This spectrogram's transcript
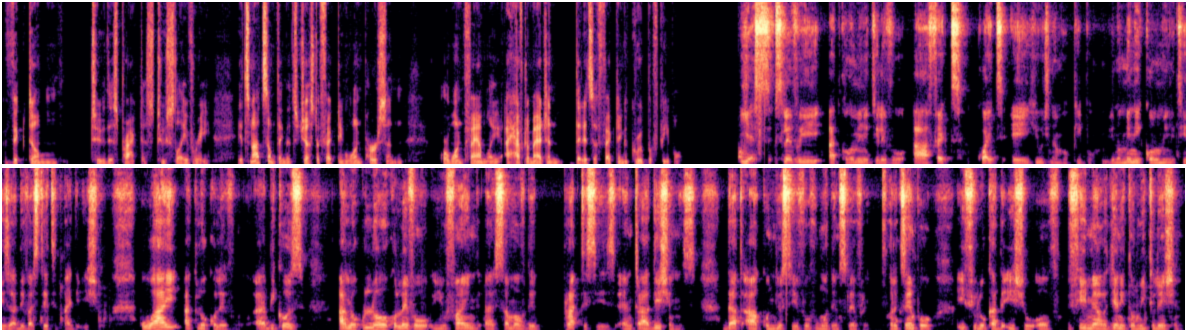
victim to this practice, to slavery, it's not something that's just affecting one person or one family. I have to imagine that it's affecting a group of people. Yes, slavery at community level affects quite a huge number of people. You know, many communities are devastated by the issue. Why at local level? Uh, because at lo- local level, you find uh, some of the practices and traditions that are conducive of modern slavery. For example, if you look at the issue of female genital mutilation,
